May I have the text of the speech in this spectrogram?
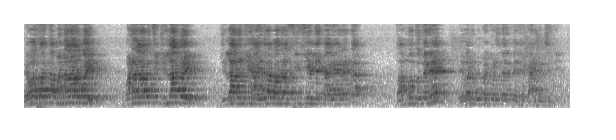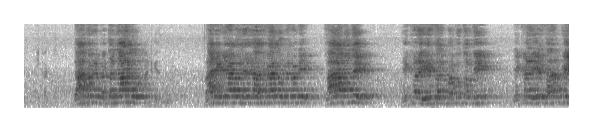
వ్యవస్థ అంతా మండలాలకు పోయి మండలాల నుంచి జిల్లాకు పోయి జిల్లా నుంచి హైదరాబాద్ సిసిఎల్ఏ కార్యాలయంగా తమ్మొత్తుతేనే ఎవరి భూమి ఎక్కడుందని తెలిసే కార్యం వచ్చింది. దాంతో పెద్దదారులు రాజకీయాల్లో లేదా అధికారంలో ఉన్నటువంటి చాలా మంది ఎక్కడ ఏ స్థలం ప్రభుత్వంది ఎక్కడ ఏ స్థలంకి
